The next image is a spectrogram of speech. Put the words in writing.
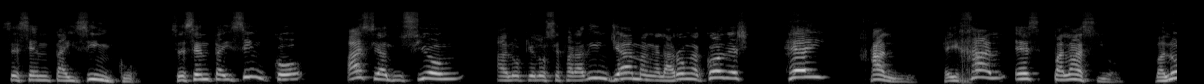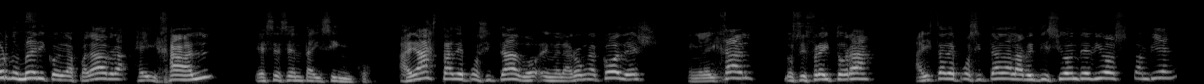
65. 65 hace alusión a lo que los sefaradín llaman al Aarón a Kodesh Heihal. Heihal es palacio. Valor numérico de la palabra Heihal es 65. Allá está depositado en el Aarón Kodesh, en el Heihal, los Cifrei Torah. Ahí está depositada la bendición de Dios también.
